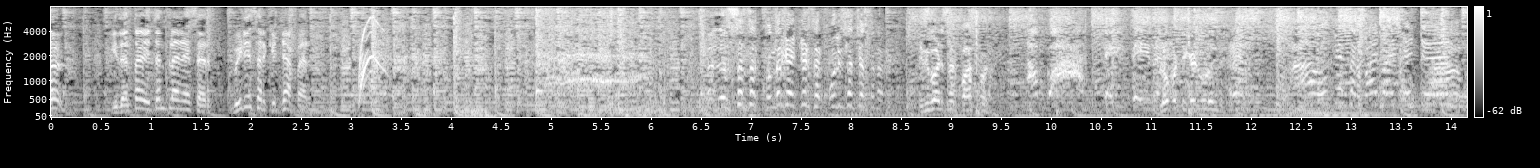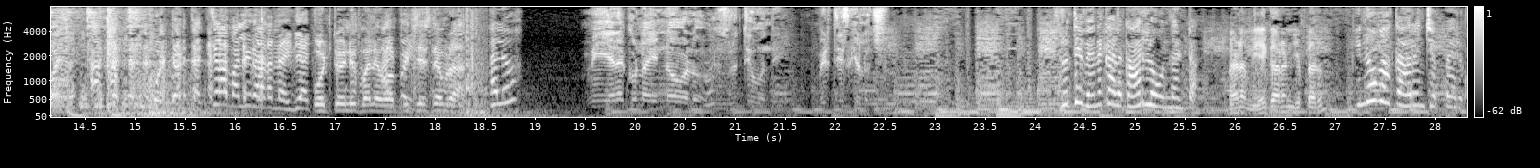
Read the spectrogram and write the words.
సార్. ఇదంతా ఇతని ప్లానే సార్. వీడే సార్ కిడ్నాపర్ సార్. సార్ తొందరగా ఎక్కండి సార్. పోలీసు వచ్చేస్తున్నారు. ఇదిగోండి సార్ పాస్పోర్ట్. లోపల టికెట్ కూడా ఉంది. పొట్టుని భలే పంపించేసినాం రా. హలో? మీ వెనకున్న ఇన్నోవాలో శృతి ఉంది. మీరు తీసుకెళ్ళొచ్చు. శృతి వెనకాల కారులో ఉందంట. మేడం ఏ కార్ అని చెప్పారు? ఇన్నోవా కార్ అని చెప్పారు.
